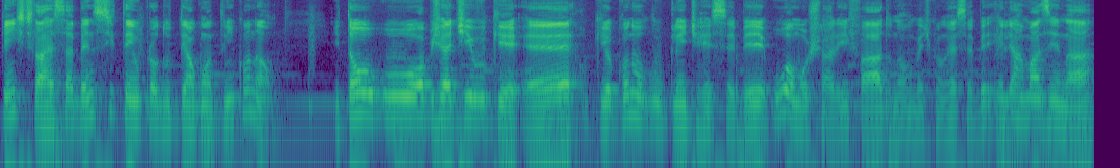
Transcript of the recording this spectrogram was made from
quem está recebendo se tem o produto tem alguma trinca ou não. Então o objetivo que é que quando o cliente receber o almoxarifado, normalmente quando receber, ele armazenar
